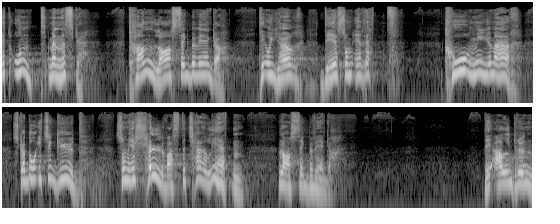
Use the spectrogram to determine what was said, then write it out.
et ondt menneske kan la seg bevege til å gjøre det som er rett, hvor mye mer skal da ikke Gud, som er sjølveste kjærligheten, la seg bevege? Det er all grunn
